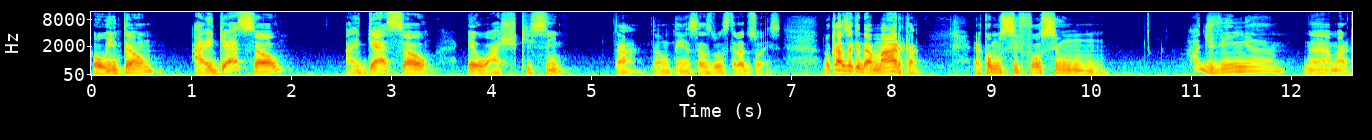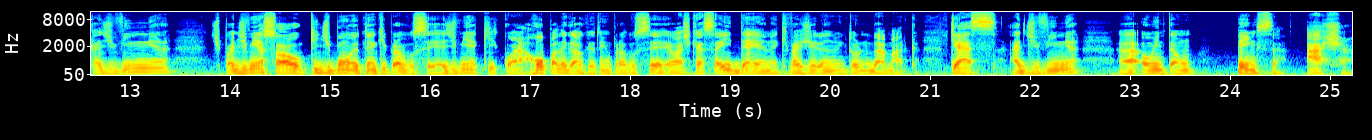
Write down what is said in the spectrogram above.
Ou então, I guess so, I guess so, eu acho que sim tá? Então tem essas duas traduções. No caso aqui da marca, é como se fosse um adivinha, né? A marca adivinha, tipo, adivinha só o que de bom eu tenho aqui para você, adivinha que, qual é a roupa legal que eu tenho para você. Eu acho que essa é a ideia, né, que vai girando em torno da marca. Guess, adivinha, uh, ou então pensa, acha.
